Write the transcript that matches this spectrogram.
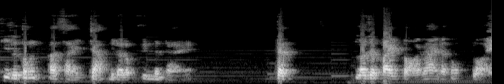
ที่เราต้องอาศัยจับเวลาเราขึ้นบันได แต่เราจะไปต่อได้เราต้องปล่อย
